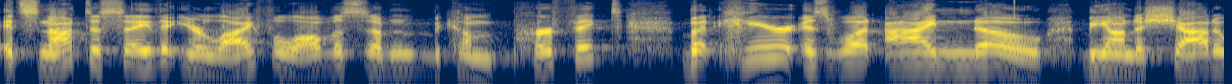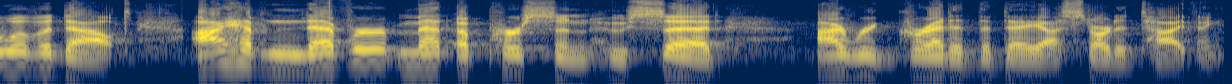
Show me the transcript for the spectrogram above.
It's not to say that your life will all of a sudden become perfect, but here is what I know beyond a shadow of a doubt. I have never met a person who said, I regretted the day I started tithing.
